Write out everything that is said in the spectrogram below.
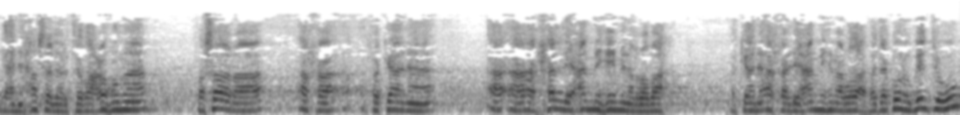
يعني حصل ارتضاعهما فصار أخ فكان أخا لعمه من الرضاع. فكان أخا لعمه من الرضاع. فتكون بنته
